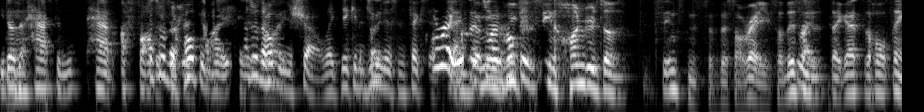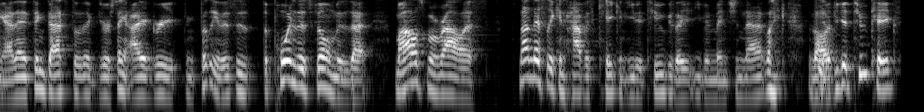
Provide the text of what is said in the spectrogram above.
He doesn't have to have a father. That's what they're hoping. die That's what they're hoping life. to show. Like they can It's do like- this and fix it. All right, Yeah. well, that's I what I'm we've seen hundreds of instances of this already. So this Right. is like that's the whole thing, and I think that's the like you're saying. I agree completely. This is the point of this film is that Miles Morales not necessarily can have his cake and eat it too, because I even mentioned that. Like, no, Yeah. if you get two cakes,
